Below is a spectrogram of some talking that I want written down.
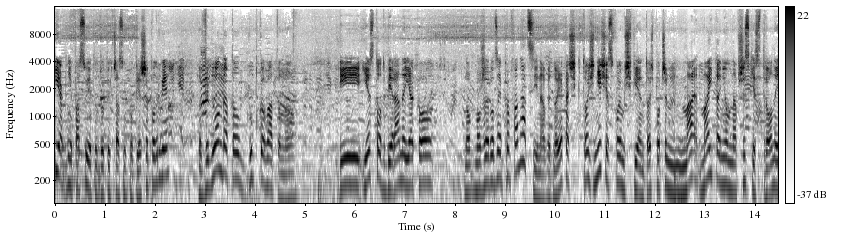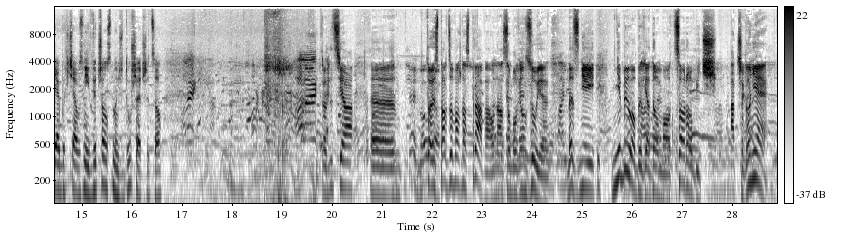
Nijak nie pasuje to do tych czasów po pierwsze, po drugie no, wygląda to głupkowato, no. I jest to odbierane jako no może rodzaj profanacji nawet, no jakaś ktoś niesie swoją świętość, po czym ma, majta nią na wszystkie strony, jakby chciał z niej wycząsnąć duszę czy co. Tradycja e, to jest bardzo ważna sprawa, ona zobowiązuje. Bez niej nie byłoby wiadomo, co robić, a czego nie.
